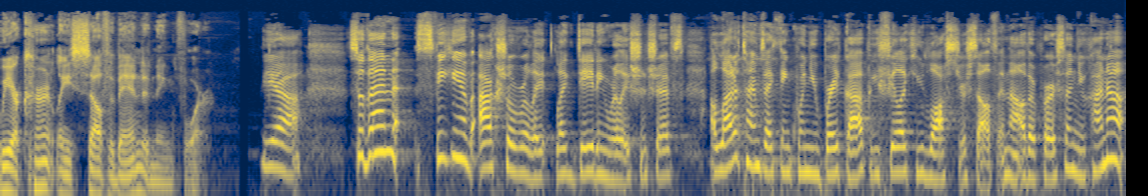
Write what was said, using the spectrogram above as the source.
we are currently self abandoning for. Yeah. So then speaking of actual rela- like dating relationships, a lot of times I think when you break up, you feel like you lost yourself in that other person. You kind of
